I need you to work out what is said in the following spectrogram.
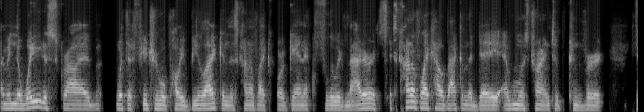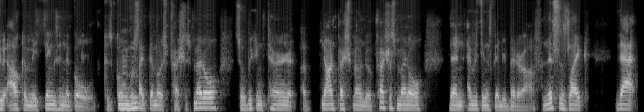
I mean the way you describe what the future will probably be like in this kind of like organic fluid matter. It's it's kind of like how back in the day everyone was trying to convert through alchemy things into gold because gold mm-hmm. was like the most precious metal. So if we can turn a non-precious metal into a precious metal, then everything's going to be better off. And this is like that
